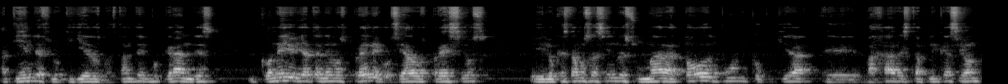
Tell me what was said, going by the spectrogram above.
atiende flotilleros bastante grandes y con ello ya tenemos prenegociados precios y lo que estamos haciendo es sumar a todo el público que quiera eh, bajar esta aplicación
